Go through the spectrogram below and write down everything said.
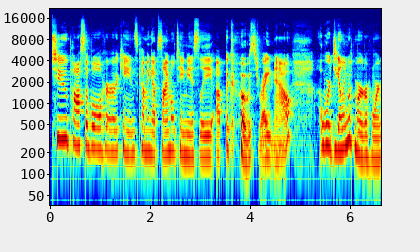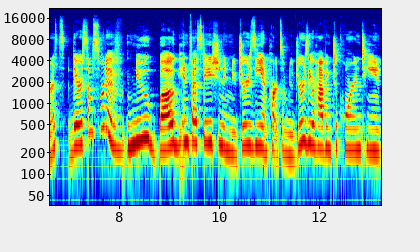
two possible hurricanes coming up simultaneously up the coast right now we're dealing with murder hornets. There's some sort of new bug infestation in New Jersey, and parts of New Jersey are having to quarantine.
